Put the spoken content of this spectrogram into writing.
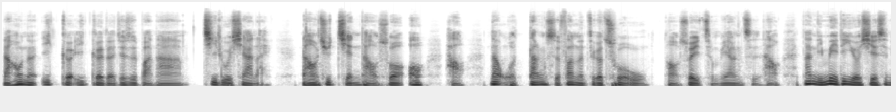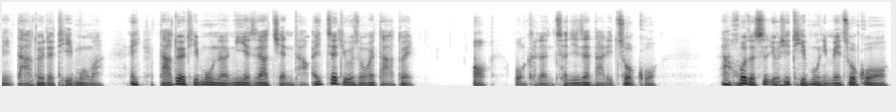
然后呢，一个一个的，就是把它记录下来。然后去检讨说，哦，好，那我当时犯了这个错误，好，所以怎么样子？好，那里面一定有一些是你答对的题目嘛？哎，答对题目呢，你也是要检讨。哎，这题为什么会答对？哦，我可能曾经在哪里做过。那或者是有些题目你没做过哦，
